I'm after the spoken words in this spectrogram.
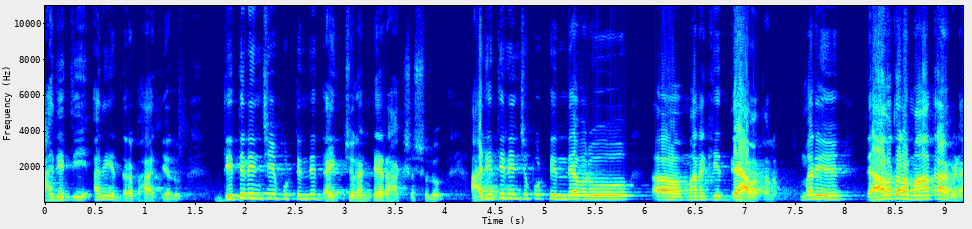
అదితి అని ఇద్దరు భార్యలు. దితి నుంచి పుట్టింది దైత్యులు అంటే రాక్షసులు. అదితి నుంచి పుట్టింది ఎవరు? మనకి దేవతలు. మరి దేవతల మాత ఆవిడ.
